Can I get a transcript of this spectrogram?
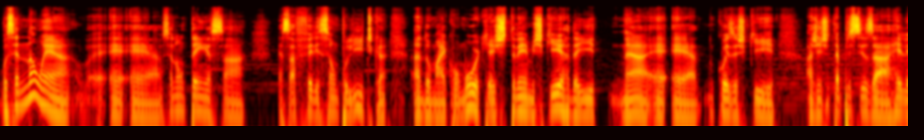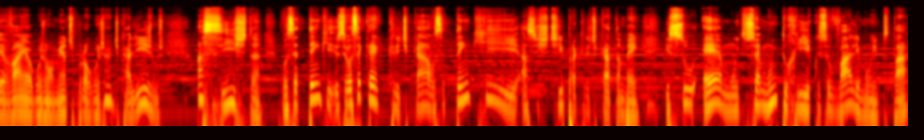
você não é, é, é, você não tem essa essa ferição política uh, do Michael Moore, que é extrema esquerda e né, é, é, coisas que a gente até precisa relevar em alguns momentos por alguns radicalismos, assista. Você tem que, se você quer criticar, você tem que assistir para criticar também. Isso é muito, isso é muito rico, isso vale muito, tá?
